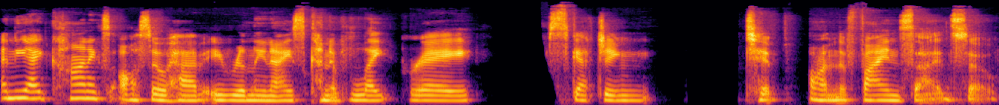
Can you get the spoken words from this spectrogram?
And the iconics also have a really nice kind of light gray sketching tip on the fine side. So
